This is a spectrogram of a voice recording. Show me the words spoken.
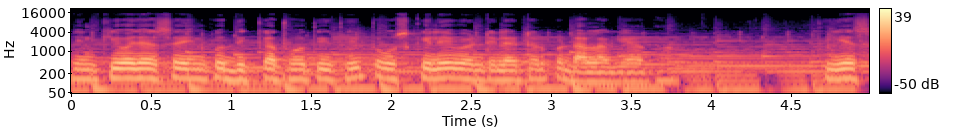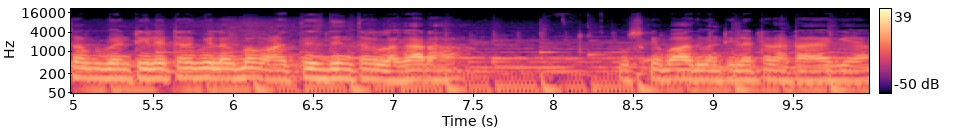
जिनकी वजह से इनको दिक्कत होती थी तो उसके लिए वेंटिलेटर पर डाला गया था। तो ये सब वेंटिलेटर भी लगभग अड़तीस दिन तक लगा रहा। उसके बाद वेंटिलेटर हटाया गया।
